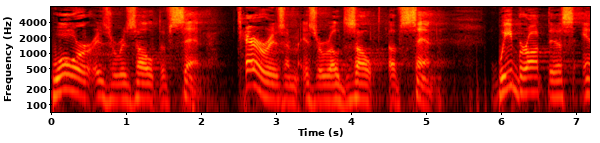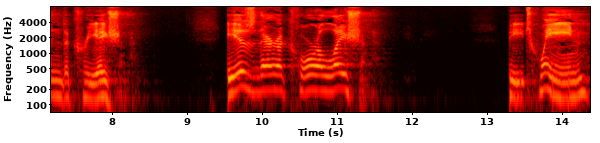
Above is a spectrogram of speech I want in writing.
War is a result of sin. Terrorism is a result of sin. We brought this into creation. Is there a correlation between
